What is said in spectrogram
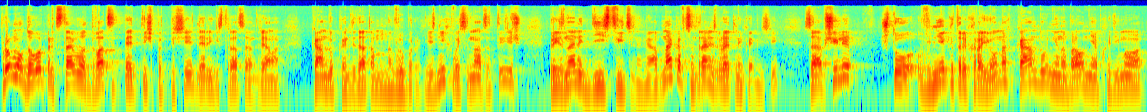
Про Молдова представила 25 тысяч подписей для регистрации Андриана Канду кандидатом на выборах. Из них 18 тысяч признали действительными. Однако в Центральной избирательной комиссии сообщили, что в некоторых районах Канду не набрал необходимого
